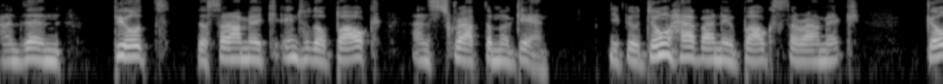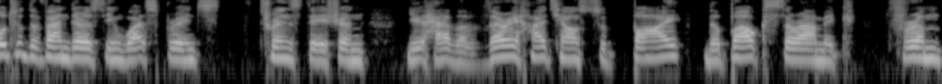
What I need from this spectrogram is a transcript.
and then build the ceramic into the bulk and scrap them again. If you don't have any bulk ceramic, go to the vendors in White Springs train station. You have a very high chance to buy the bulk ceramic from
